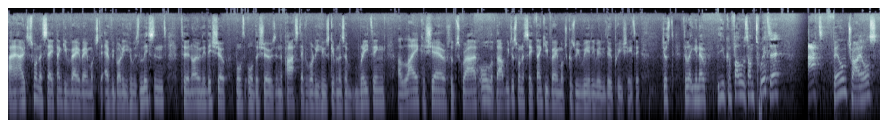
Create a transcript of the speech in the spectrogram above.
I, I just want to say thank you very, very much to everybody who has listened to not only this show but all the shows in the past. Everybody who's given us a rating, a like, a share, a subscribe, all of that. We just want to say thank you very much because we really, really do appreciate it. Just to let you know that you can follow us on Twitter at Film Trials.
